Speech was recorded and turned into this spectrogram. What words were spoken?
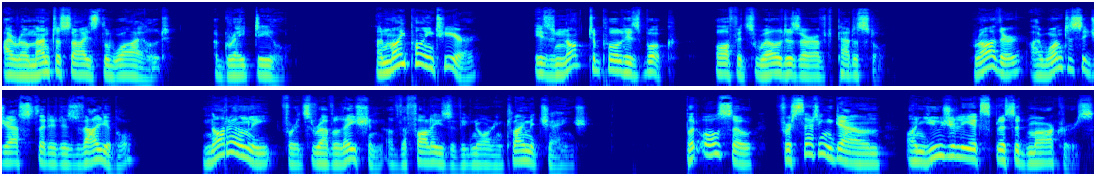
I romanticize the wild a great deal. And my point here is not to pull his book off its well deserved pedestal. Rather, I want to suggest that it is valuable not only for its revelation of the follies of ignoring climate change, but also for setting down unusually explicit markers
